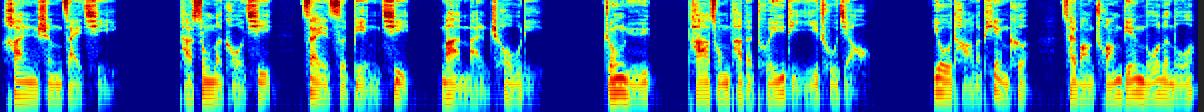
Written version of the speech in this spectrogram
鼾声再起。他松了口气，再次屏气，慢慢抽离。终于，他从他的腿底移出脚，又躺了片刻，才往床边挪了挪，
